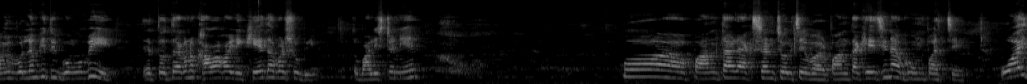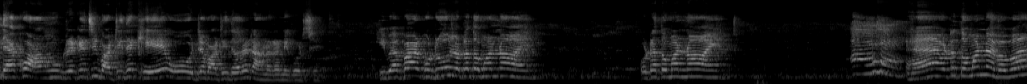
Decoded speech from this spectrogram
আমি বললাম কি, তুই ঘুমোবি? তোর তো এখনও খাওয়া হয়নি, খেয়ে তারপর শুবি। তো বালিশটা নিয়ে ও, পান্তার অ্যাকশন চলছে এবার। পান্তা খেয়েছি না, ঘুম পাচ্ছে। ওই দেখো আঙুর রেখেছি বাটিতে খেয়ে ও ওইটা বাটি ধরে টানাটানি করছে। কি ব্যাপার গুডুস ওটা তোমার নয়। ওটা তোমার নয়। হ্যাঁ ওটা তোমার নয় বাবা।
